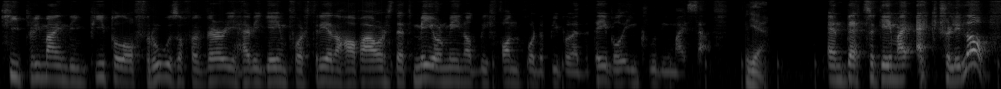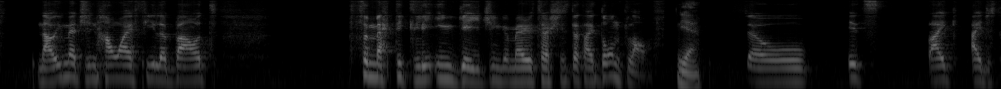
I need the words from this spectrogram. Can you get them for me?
keep reminding people of rules of a very heavy game for three and a half hours that may or may not be fun for the people at the table, including myself. yeah And that's a game I actually love. Now imagine how I feel about thematically engaging Ameritrashes that I don't love. yeah So it's like I just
